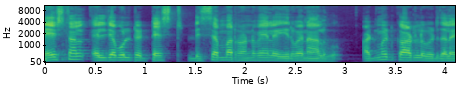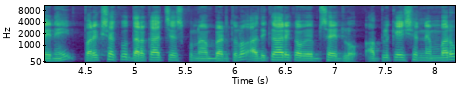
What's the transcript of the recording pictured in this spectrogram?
national eligibility test December రెండు వేల ఇరవై నాలుగు. అడ్మిట్ కార్డులు విడుదలైనవి పరీక్షకు దరఖాస్తు చేసుకున్న అభ్యర్థులు అధికారిక వెబ్సైట్లో అప్లికేషన్ నెంబరు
